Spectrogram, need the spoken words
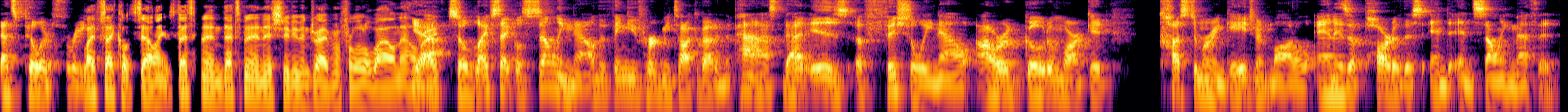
That's pillar three. Lifecycle selling. So that's been that's been an initiative you've been driving for a little while now, yeah. right? So lifecycle selling now, the thing you've heard me talk about in the past, that is officially now our go-to-market customer engagement model and is a part of this end-to-end selling method.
